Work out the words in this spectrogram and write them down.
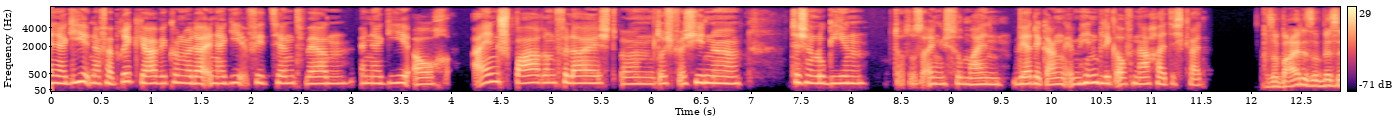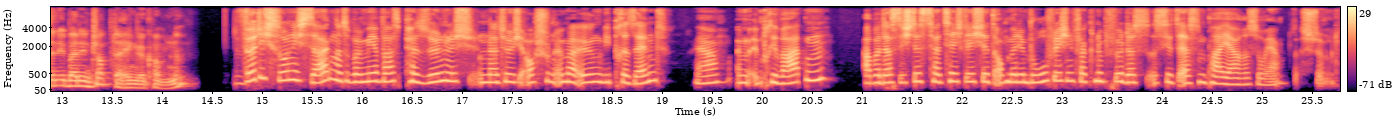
Energie in der Fabrik. Ja, wie können wir da energieeffizient werden, Energie auch einsparen vielleicht ähm, durch verschiedene Technologien. Das ist eigentlich so mein Werdegang im Hinblick auf Nachhaltigkeit. Also beide so ein bisschen über den Job dahin gekommen, ne? Würde ich so nicht sagen. Also bei mir war es persönlich natürlich auch schon immer irgendwie präsent, ja, im, im Privaten. Aber dass ich das tatsächlich jetzt auch mit dem Beruflichen verknüpfe, das ist jetzt erst ein paar Jahre so, ja, das stimmt.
